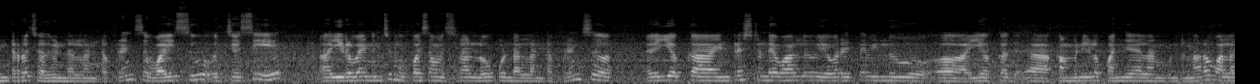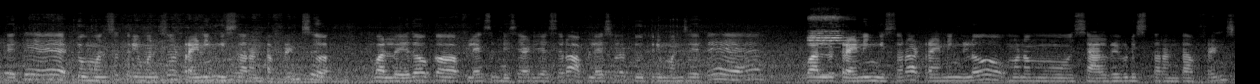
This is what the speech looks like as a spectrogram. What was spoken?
ఇంటర్ చదివి ఉండాలంట ఫ్రెండ్స్. వయసు వచ్చేసి ఇరవై నుంచి ముప్పై సంవత్సరాల లోపు ఉండాలంట ఫ్రెండ్స్. ఈ యొక్క ఇంట్రెస్ట్ ఉండే వాళ్ళు ఎవరైతే వీళ్ళు ఈ యొక్క కంపెనీలో పనిచేయాలనుకుంటున్నారో వాళ్ళకైతే two months three months training ఇస్తారంట ఫ్రెండ్స్. వాళ్ళు ఏదో ఒక ప్లేస్ డిసైడ్ చేస్తారో ఆ ప్లేస్లో టూ త్రీ మంత్స్ అయితే వాళ్ళు ట్రైనింగ్ ఇస్తారు ఆ ట్రైనింగ్లో మనము శాలరీ కూడా ఇస్తారంట ఫ్రెండ్స్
